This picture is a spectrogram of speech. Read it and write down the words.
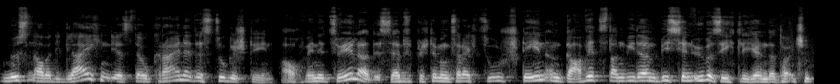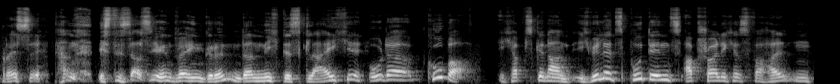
müssen aber die gleichen, die jetzt der Ukraine das zugestehen, auch Venezuela das Selbstbestimmungsrecht zustehen. Und da wird es dann wieder ein bisschen übersichtlicher in der deutschen Presse. Dann ist es aus irgendwelchen Gründen dann nicht das Gleiche. Oder Kuba. Ich habe es genannt. Ich will jetzt Putins abscheuliches Verhalten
